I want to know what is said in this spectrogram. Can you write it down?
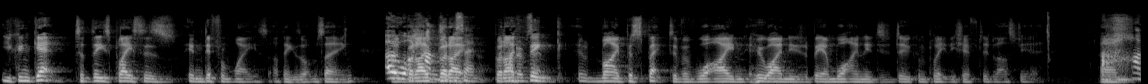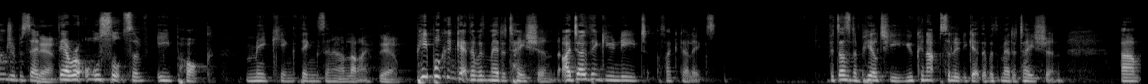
you can get to these places in different ways. I think is what I'm saying. Oh, but I, but I, 100%, but I think my perspective of what I, who I needed to be, and what I needed to do completely shifted last year. A hundred percent. yeah. There are all sorts of epoch making things in our life. Yeah. People can get there with meditation. I don't think you need psychedelics. If it doesn't appeal to you, you can absolutely get there with meditation. Um,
